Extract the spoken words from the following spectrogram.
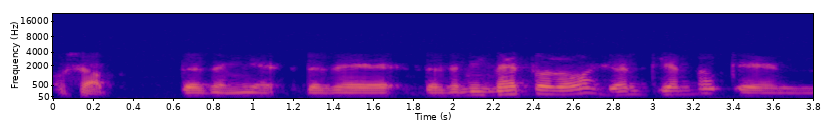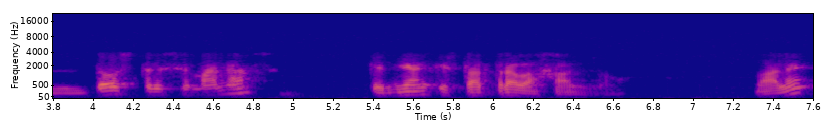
o sea, desde mi, desde, desde mi método yo entiendo que en dos, tres semanas tendrían que estar trabajando, ¿vale?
